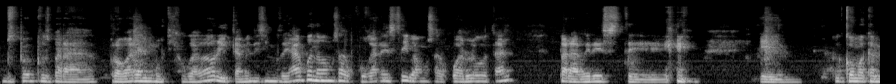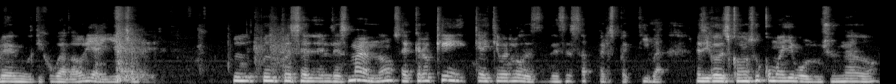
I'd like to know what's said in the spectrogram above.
pues, pues, para probar el multijugador y también decimos de, ah, bueno, vamos a jugar este y vamos a jugar luego tal para ver este eh, cómo ha cambiado el multijugador y ahí echarle pues, pues el, el, desmán, ¿no? O sea, creo que, que hay que verlo desde, desde, esa perspectiva. Les digo, desconozco cómo haya evolucionado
